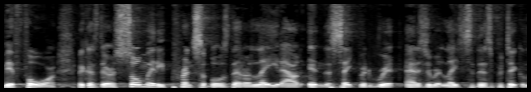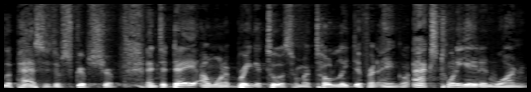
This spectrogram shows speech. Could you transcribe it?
before because there are so many principles that are laid out in the sacred writ as it relates to this particular passage of scripture. And today I want to bring it to us from a totally different angle. Acts 28 and 1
